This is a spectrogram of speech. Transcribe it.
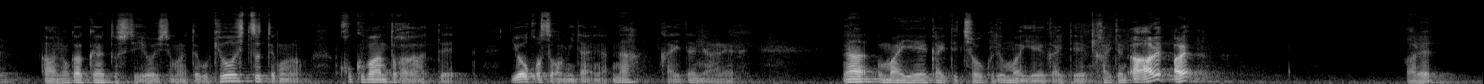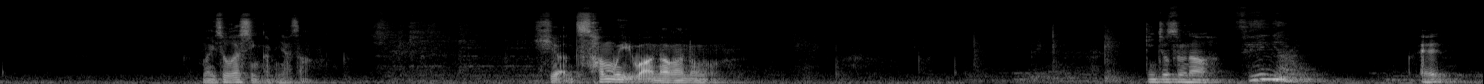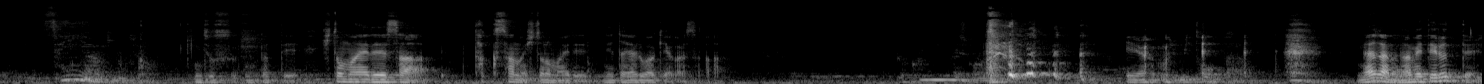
あの楽屋として用意してもらってこう教室ってこの黒板とかがあって「ようこそ」みたいなな書いてんねんあれ。なうまい絵描いてチョークでうまい絵描いて書いてんああれ？あれ？あれ？まあ忙しいんか皆さん。いや寒いわ長野。緊張するな。せんやろ。え？せんやろ緊張。緊張する。だって人前でさたくさんの人の前でネタやるわけやからさ。6人ぐらいしかおらん。いや。見とったら。長野なめてるって。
